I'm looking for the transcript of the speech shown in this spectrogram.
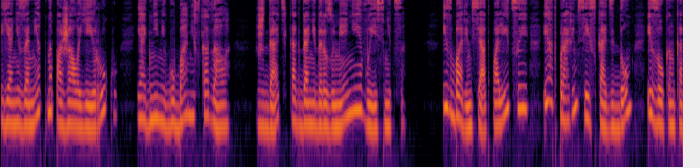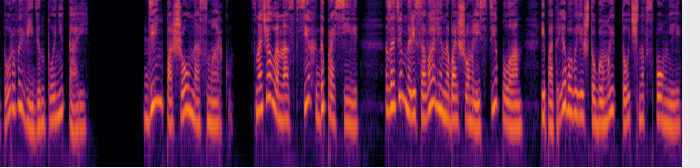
Я незаметно пожала ей руку и одними губами сказала «ждать, когда недоразумение выяснится» избавимся от полиции и отправимся искать дом, из окон которого виден планетарий. День пошел на смарку. Сначала нас всех допросили, затем нарисовали на большом листе план и потребовали, чтобы мы точно вспомнили,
